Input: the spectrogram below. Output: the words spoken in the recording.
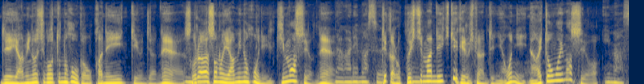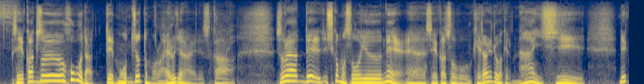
で闇の仕事の方がお金いいっていうんじゃね。それはその闇の方に行きますよね、流れます。てか67万で生きていける人なんて日本にいないと思いますよ。います。生活保護だってもうちょっともらえるじゃないですか、はい、それはでしかもそういうね、えー、生活保護を受けられるわけでもないし。で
